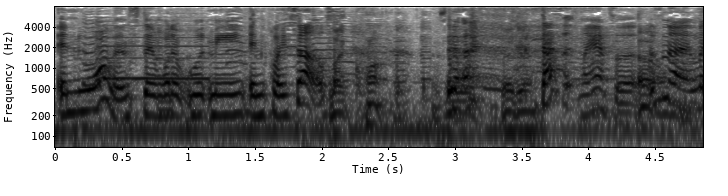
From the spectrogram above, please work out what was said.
in New Orleans than what it would mean in anyplace else. Like crunk. Is that- is that? That's Atlanta, Oh. isn't that?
